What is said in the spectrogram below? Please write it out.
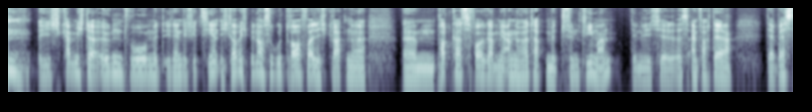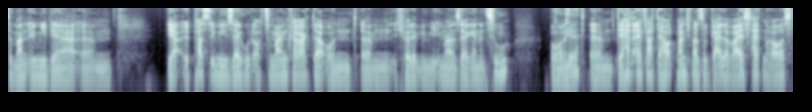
ich kann mich da irgendwo mit identifizieren. Ich glaube, ich bin auch so gut drauf, weil ich gerade eine ähm, Podcast-Folge mir angehört habe mit Finn Kliman, den ich, äh, das ist einfach der der beste Mann irgendwie, der ähm, ja passt irgendwie sehr gut auch zu meinem Charakter und ähm, ich höre dem irgendwie immer sehr gerne zu. Und okay. ähm, der hat einfach, der haut manchmal so geile Weisheiten raus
